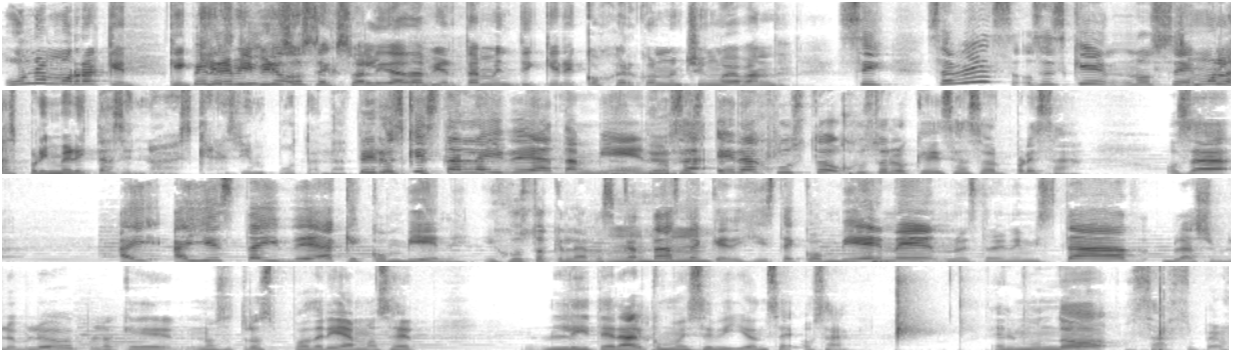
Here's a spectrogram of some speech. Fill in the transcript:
Una morra que, que quiere es que vivir yo- su sexualidad abiertamente y quiere coger con un chingo de banda. Sí, ¿sabes? O sea, es que no sé. Somos las primeritas de no, es que eres bien puta. date Pero es que está la respetar". idea también. Date O sea, era justo, justo lo que decía sorpresa. O sea, hay, hay esta idea que conviene. Y justo que la rescataste, que dijiste conviene, nuestra enemistad, bla, bla, bla, lo que nosotros podríamos ser literal, como dice Beyoncé. O sea, el mundo, o sea, súper.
